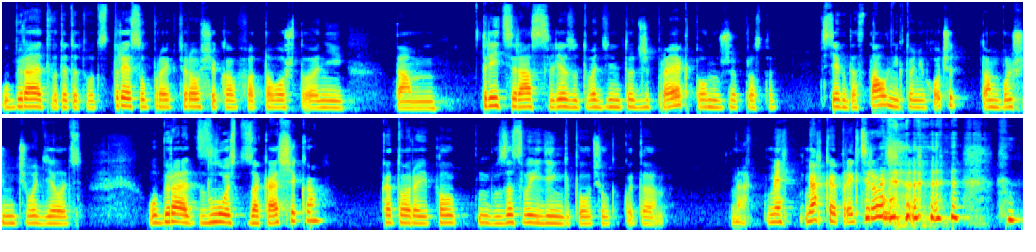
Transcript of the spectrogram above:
убирает вот этот вот стресс у проектировщиков от того, что они там третий раз лезут в один и тот же проект, он уже просто всех достал, никто не хочет там больше ничего делать. Убирает злость заказчика, который за свои деньги получил какое-то мягкое проектирование.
